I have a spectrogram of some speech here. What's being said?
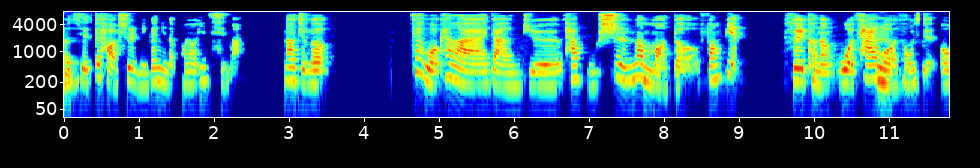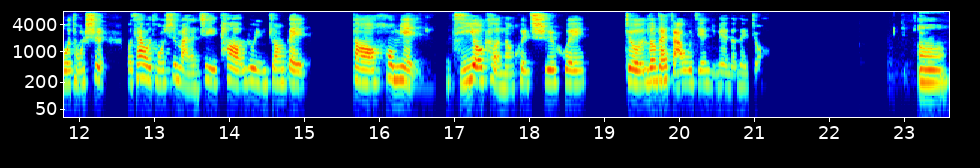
而且最好是你跟你的朋友一起嘛，那整个在我看来感觉它不是那么的方便，所以可能我猜我同学呃我同事。我猜我同事买的这一套露营装备，到后面极有可能会吃灰，就扔在杂物间里面的那种。嗯，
